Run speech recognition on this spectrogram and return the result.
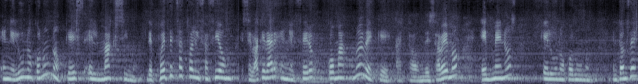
en el 1,1, que es el máximo. Después de esta actualización se va a quedar en el 0,9, que hasta donde sabemos es menos que el 1,1. Entonces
